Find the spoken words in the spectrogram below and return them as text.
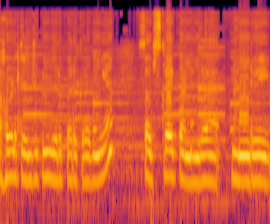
தகவலை தெரிஞ்சுக்கணும் விருப்பம் இருக்கிறவங்க சப்ஸ்கிரைப் பண்ணுங்கள் நன்றி.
